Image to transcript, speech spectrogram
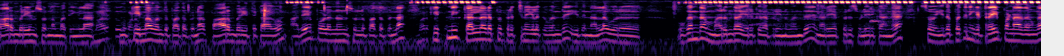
பாரம்பரியம்னு சொன்னோம் பார்த்தீங்களா முக்கியமாக வந்து பார்த்த அப்படின்னா பாரம்பரியத்துக்காகவும் அதே போல் என்னன்னு சொல்லி பார்த்த அப்படின்னா கிட்னி கல்லடப்பு பிரச்சனைகளுக்கு வந்து இது நல்ல ஒரு உகந்த மருந்தாக இருக்குது அப்படின்னு வந்து நிறைய பேர் சொல்லியிருக்காங்க. ஸோ இதை பற்றி நீங்கள் ட்ரை பண்ணாதவங்க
